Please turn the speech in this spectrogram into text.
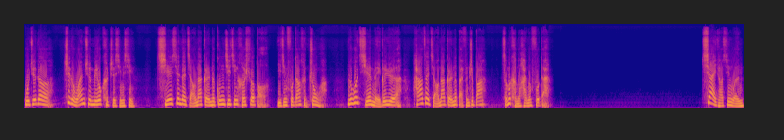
我觉得这个完全没有可执行性。企业现在缴纳个人的公积金和社保已经负担很重了，如果企业每个月还要再缴纳个人的百分之八，怎么可能还能负担？下一条新闻，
